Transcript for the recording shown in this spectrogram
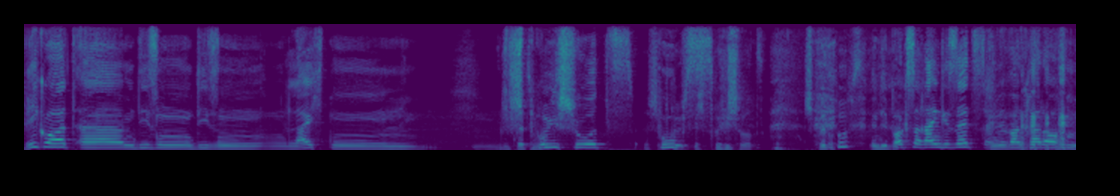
Rico hat ähm, diesen, diesen leichten Sprühschutz, Pups Sprühschutz. Spritzpups? in die Boxer reingesetzt und wir waren gerade auf dem,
